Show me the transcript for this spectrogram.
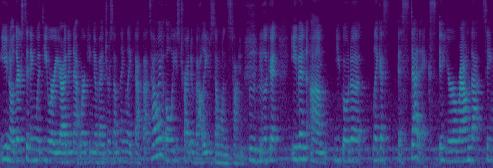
you know they're sitting with you or you're at a networking event or something like that. That's how I always try to value someone's time. Mhm. You look at even um, you go to like a, aesthetics, if you're around that same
